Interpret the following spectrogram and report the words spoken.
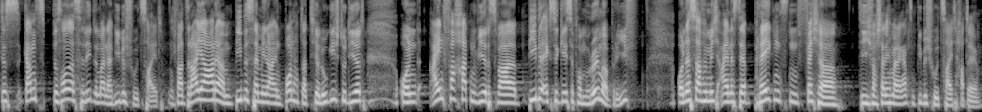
das ganz besonders erlebt in meiner Bibelschulzeit. Ich war drei Jahre am Bibelseminar in Bonn, habe da Theologie studiert und einfach hatten wir, das war Bibelexegese vom Römerbrief. Und das war für mich eines der prägendsten Fächer, die ich wahrscheinlich in meiner ganzen Bibelschulzeit hatte.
